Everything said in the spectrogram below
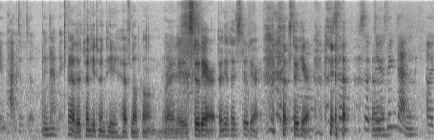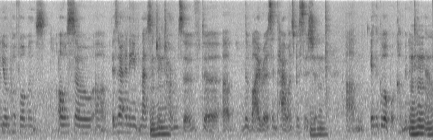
impact of the Mhm. pandemic. Yeah, the 2020 have not gone, right? It's still there. 2020 is still there, still here. so, so do you Uh, think that uh, your performance also uh, is there any message in Mhm. terms of the uh, the virus and Taiwan's position Mhm. um, in the global community Mhm, now?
